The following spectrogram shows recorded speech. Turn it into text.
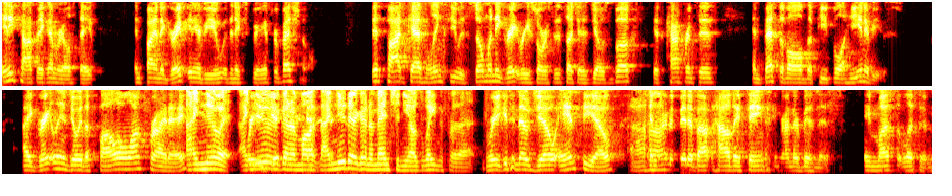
any topic on real estate and find a great interview with an experienced professional. This podcast links you with so many great resources, such as Joe's books, his conferences, and best of all, the people he interviews. I greatly enjoy the follow along Friday. I knew it. I knew they were gonna. Mon- I knew they were gonna mention you. I was waiting for that. Where you get to know Joe and Theo uh-huh. and learn a bit about how they think and run their business. A must listen.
